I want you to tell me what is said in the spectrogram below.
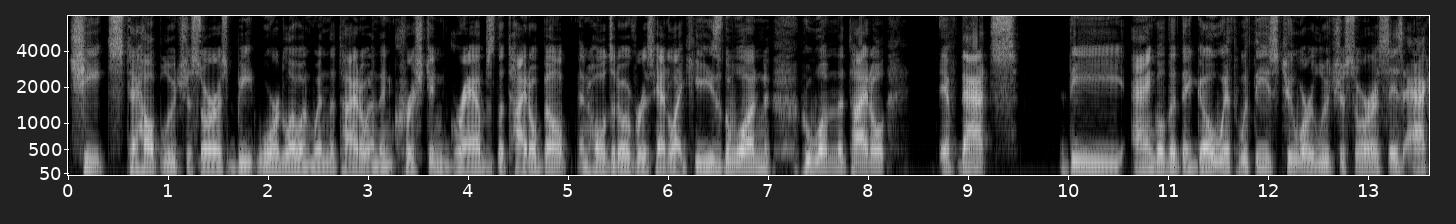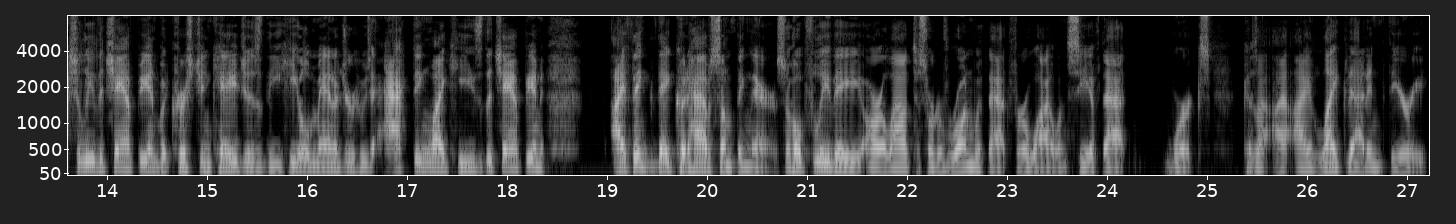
cheats to help Luchasaurus beat Wardlow and win the title, and then Christian grabs the title belt and holds it over his head like he's the one who won the title. If that's the angle that they go with with these two, where Luchasaurus is actually the champion, but Christian Cage is the heel manager who's acting like he's the champion. I think they could have something there. So hopefully they are allowed to sort of run with that for a while and see if that works because I, I, like that in theory.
